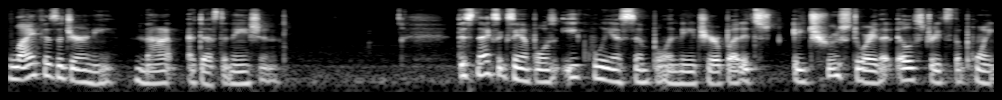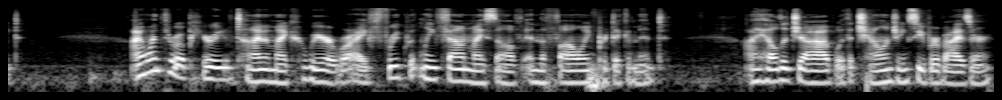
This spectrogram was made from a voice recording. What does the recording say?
Life is a journey, not a destination. This next example is equally as simple in nature, but it's a true story that illustrates the point. I went through a period of time in my career where I frequently found myself in the following predicament. I held a job with a challenging supervisor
